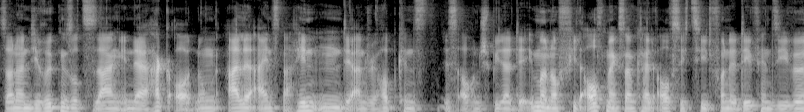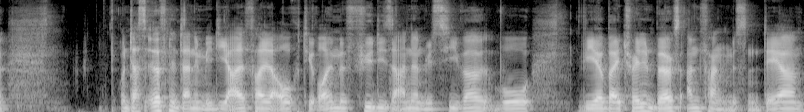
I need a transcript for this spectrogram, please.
sondern die rücken sozusagen in der Hackordnung alle eins nach hinten. Der Andre Hopkins ist auch ein Spieler, der immer noch viel Aufmerksamkeit auf sich zieht von der Defensive. Und das öffnet dann im Idealfall auch die Räume für diese anderen Receiver, wo wir bei Traylon Burks anfangen müssen, der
